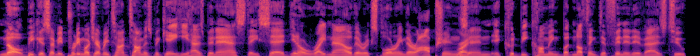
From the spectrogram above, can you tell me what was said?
No, because I mean, pretty much every time Thomas McGaughey has been asked, they said, you know, right now they're exploring their options Right. and it could be coming, but nothing definitive as to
